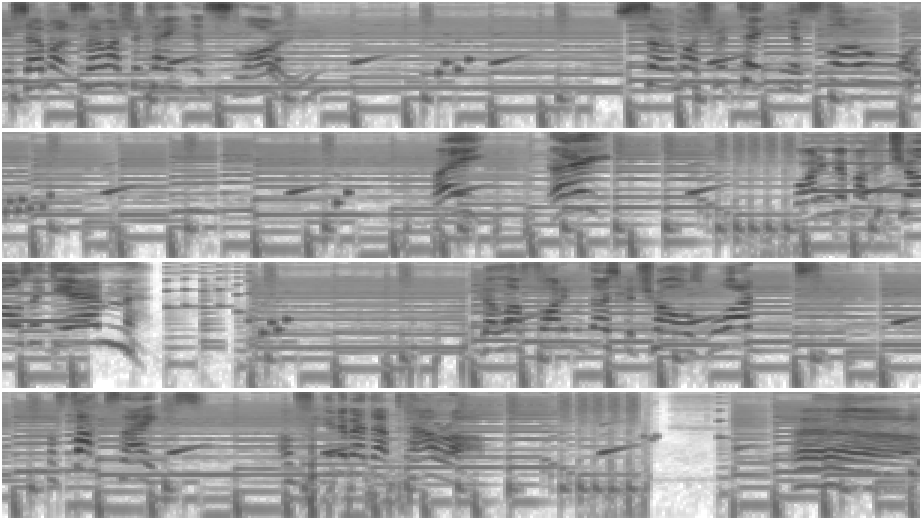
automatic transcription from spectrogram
Yeah, so much, so much for taking it slow. So much for taking it slow! Hey! Hey! Fighting with my controls again! You gotta love fighting with those controls, what? For fuck's sakes! I'm forgetting about that power-up! Uh,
